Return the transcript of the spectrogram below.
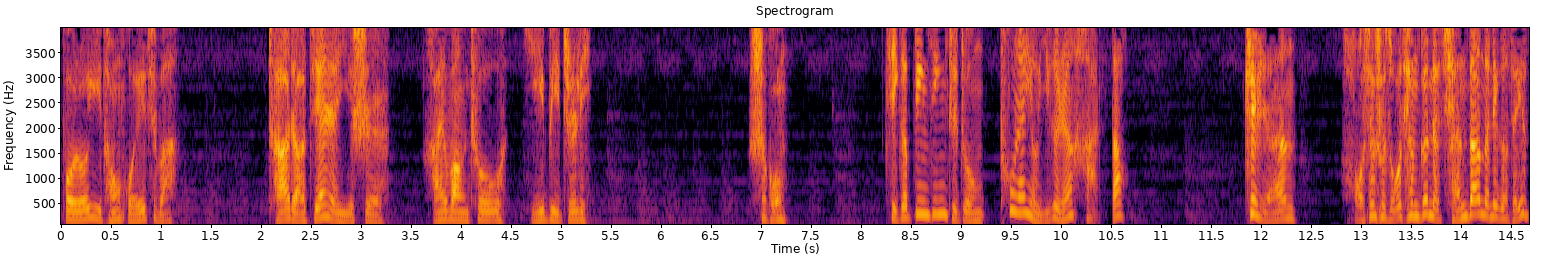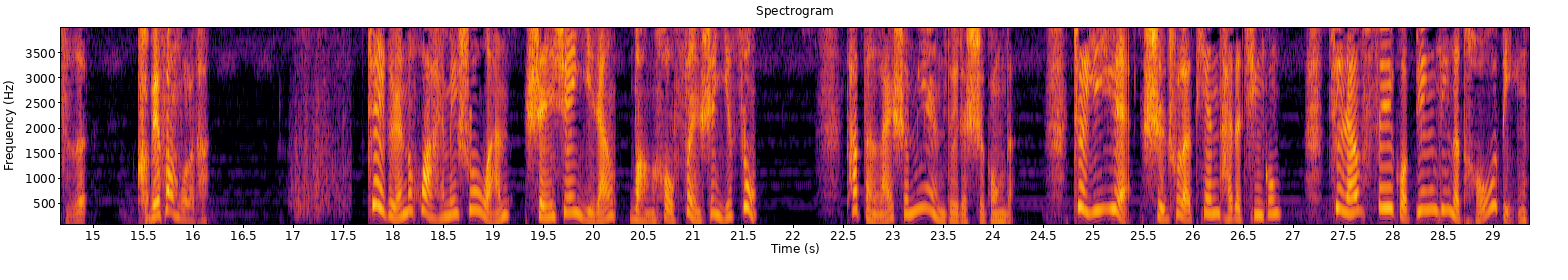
不如一同回去吧。查找奸人一事，还望出一臂之力。施公，几个兵丁之中，突然有一个人喊道：“这人好像是昨天跟着钱丹的那个贼子，可别放过了他。”这个人的话还没说完，沈轩已然往后奋身一纵，他本来是面对着施公的。这一跃，使出了天台的轻功，竟然飞过兵丁的头顶，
